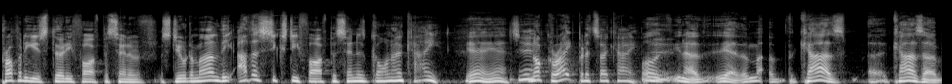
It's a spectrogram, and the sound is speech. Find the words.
Property is thirty five percent of steel demand. The other sixty five percent has gone okay. Yeah, yeah. It's not great, but it's okay. Well, you know, yeah, the, the cars uh, cars are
